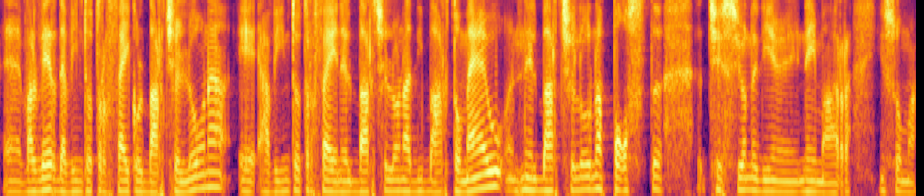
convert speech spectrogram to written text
Eh, Valverde ha vinto trofei col Barcellona e ha vinto trofei nel Barcellona di Bartomeu, nel Barcellona post cessione di Neymar. Insomma,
